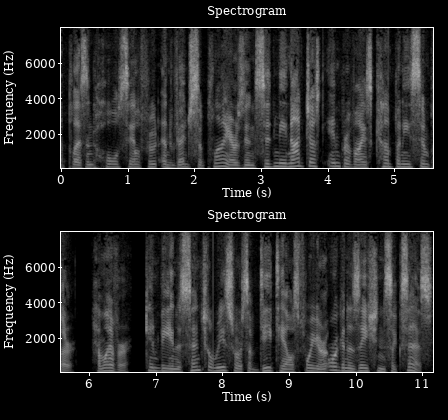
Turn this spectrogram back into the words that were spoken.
a pleasant wholesale fruit and veg suppliers in Sydney not just improvise companies simpler, however, can be an essential resource of details for your organization's success.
